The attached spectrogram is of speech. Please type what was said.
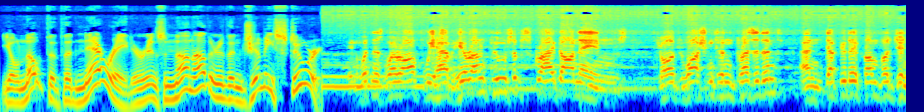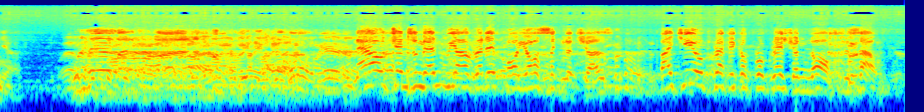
you'll note that the narrator is none other than Jimmy Stewart. In witness whereof we have hereunto subscribed our names George Washington, President, and Deputy from Virginia. now, gentlemen, we are ready for your signatures by geographical progression north to south.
